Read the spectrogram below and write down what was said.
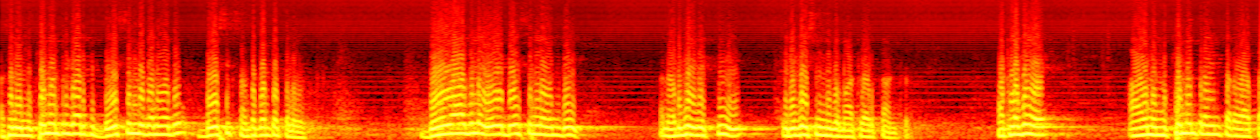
అసలు ఈ ముఖ్యమంత్రి గారికి బేసిన్లు తెలియదు బేసిక్స్ అంతకంటే తెలియదు దేవాదులో ఏ బేసిన్లో ఉంది అని అడిగే వ్యక్తి ఇరిగేషన్ మీద మాట్లాడుతూ అంటాడు. అట్లాగే ఆయన ముఖ్యమంత్రి అయిన తర్వాత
